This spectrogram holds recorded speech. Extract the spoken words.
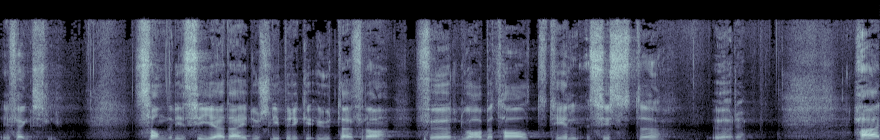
i fengsel. Sannelig sier jeg deg, du slipper ikke ut derfra før du har betalt til siste øre. Her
